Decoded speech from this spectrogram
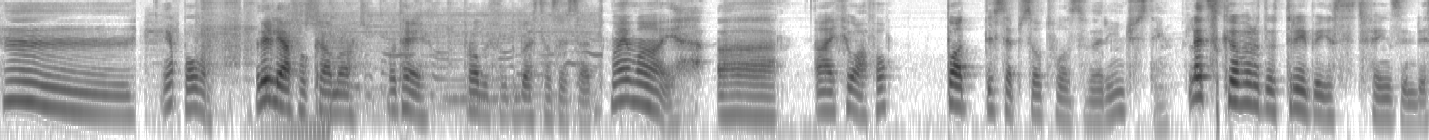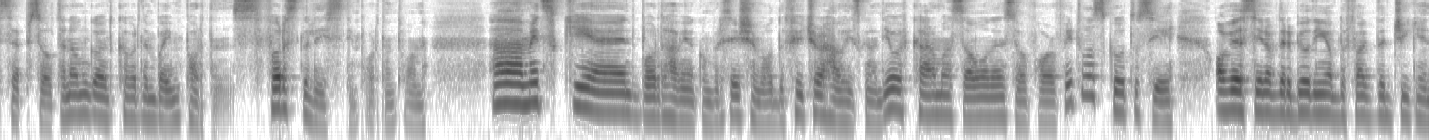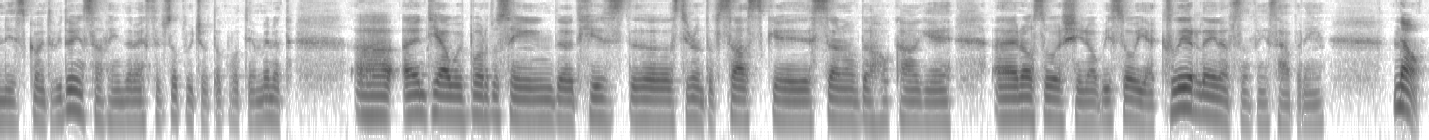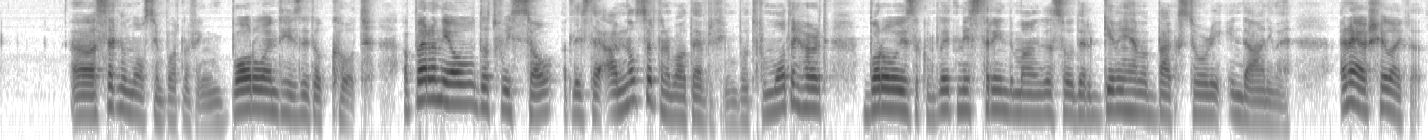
Hmm. Yep, over. Really awful camera. But hey, probably for the best as I said. My my. Uh, I feel awful. But this episode was very interesting. Let's cover the three biggest things in this episode and I'm going to cover them by importance. First, the least important one. Uh, Mitsuki and Boruto having a conversation about the future, how he's gonna deal with karma, so on and so forth. It was cool to see. Obviously, enough they're building up the fact that Jigen is going to be doing something in the next episode, which I'll talk about in a minute. Uh, and yeah, with Boruto saying that he's the student of Sasuke, son of the Hokage, and also a shinobi, so yeah, clearly enough something's happening. Now, uh, second most important thing, Boro and his little coat. Apparently all that we saw, at least I'm not certain about everything, but from what I heard, Boro is a complete mystery in the manga, so they're giving him a backstory in the anime. And I actually like that.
